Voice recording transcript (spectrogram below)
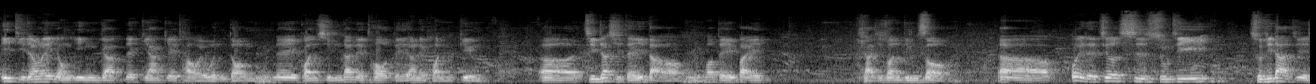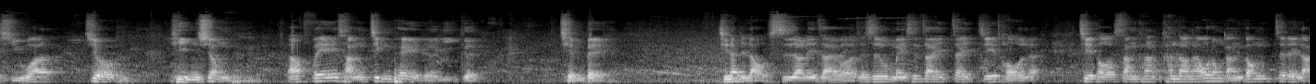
一直拢咧用音乐咧行街头的运动，咧关心咱的土地、咱的环境。呃，真正是第一道哦，我第一摆徛即款场所，呃，为的就是书记书记大姐是我就欣赏，然后非常敬佩的一个前辈，其实是老师啊，你知无？就是每次在在街头呢。街头上看看到那，我拢讲讲，这个人，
